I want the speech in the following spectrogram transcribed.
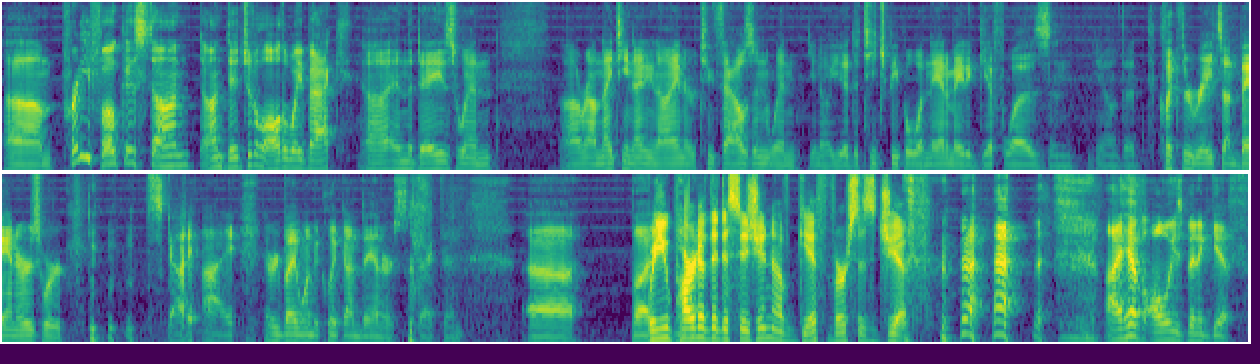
um, pretty focused on on digital all the way back uh, in the days when uh, around 1999 or 2000 when you know you had to teach people what an animated GIF was and you know the, the click through rates on banners were sky high. Everybody wanted to click on banners back then. Uh, but were you part of the decision of GIF versus GIF? I have always been a GIF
